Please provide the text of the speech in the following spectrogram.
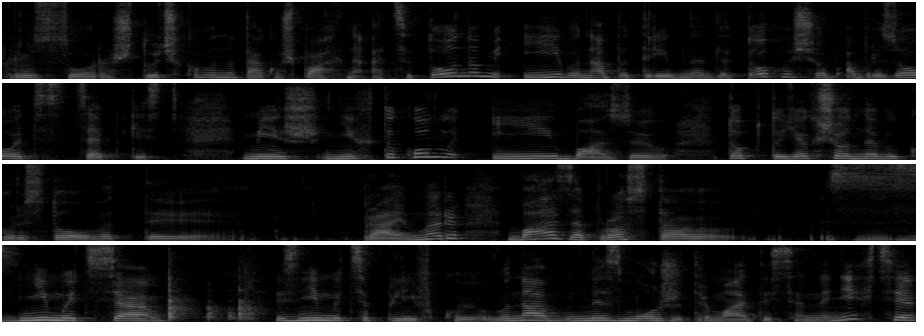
прозора штучка. Вона також пахне ацетоном, і вона потрібна для того, щоб образовувати сцепкість між нігтиком і базою. Тобто, якщо не використовувати праймер, база просто зніметься, зніметься плівкою. Вона не зможе триматися на нігті.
